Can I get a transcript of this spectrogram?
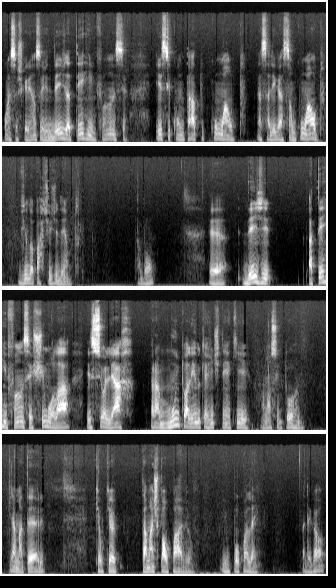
com essas crianças desde a tenra infância esse contato com o alto, essa ligação com o alto vindo a partir de dentro, tá bom? É, desde a tenra infância estimular esse olhar para muito além do que a gente tem aqui ao nosso entorno, que é a matéria, que é o que está é, mais palpável e um pouco além. Tá legal?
